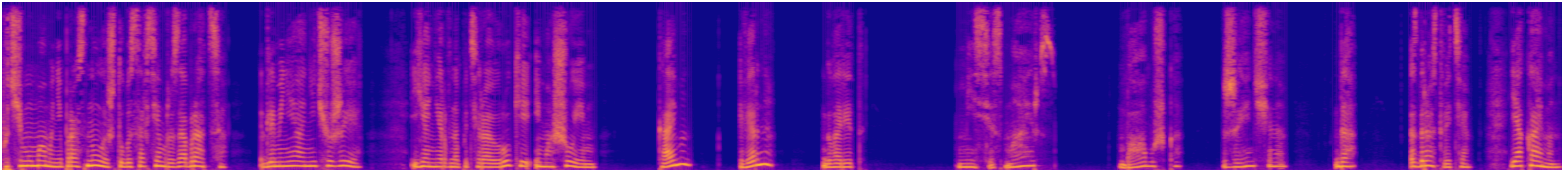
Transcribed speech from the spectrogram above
Почему мама не проснулась, чтобы совсем разобраться? Для меня они чужие. Я нервно потираю руки и машу им. «Кайман? Верно?» — говорит миссис Майерс. Бабушка, женщина. «Да. Здравствуйте. Я Кайман».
